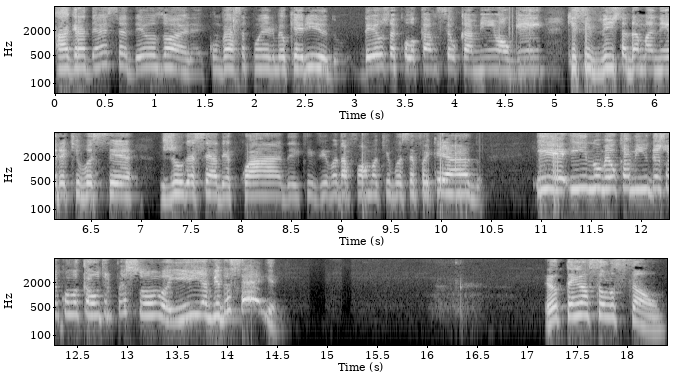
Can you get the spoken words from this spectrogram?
Agradece a Deus, olha, conversa com ele, meu querido. Deus vai colocar no seu caminho alguém que se vista da maneira que você julga ser adequada e que viva da forma que você foi criado. E, e no meu caminho Deus vai colocar outra pessoa e a vida segue. Eu tenho a solução.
